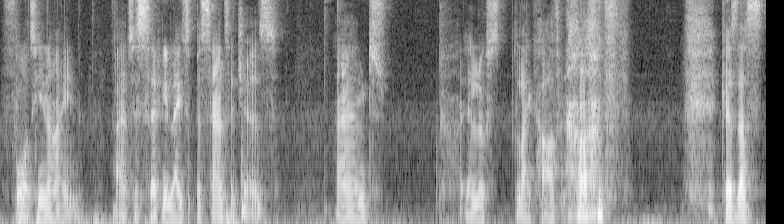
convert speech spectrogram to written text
49 uh, to simulate percentages. And it looks like half and half because that's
